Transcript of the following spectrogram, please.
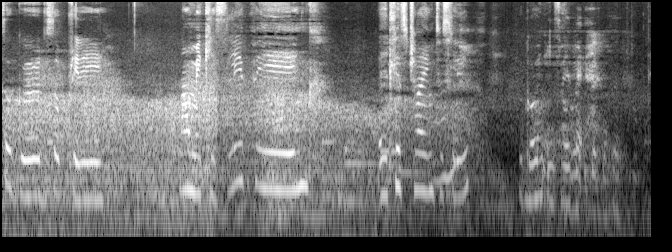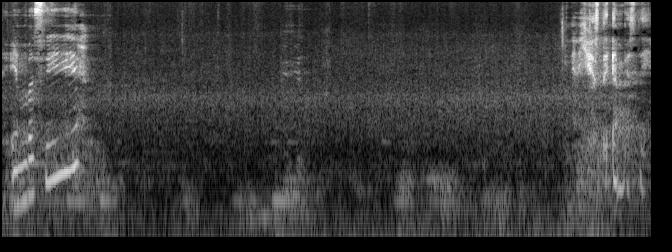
So good, so pretty. Now Mickey's sleeping. At least trying to sleep. We're going inside the, the embassy. And here's the embassy.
